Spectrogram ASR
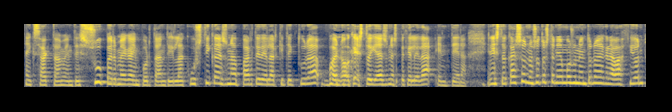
Exactamente, es súper mega importante. Y la acústica es una parte de la arquitectura, bueno, que esto ya es una especialidad entera. En este caso, nosotros tenemos un entorno de grabación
